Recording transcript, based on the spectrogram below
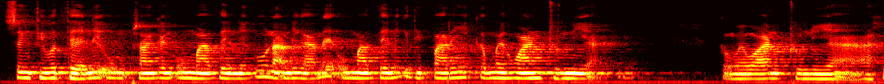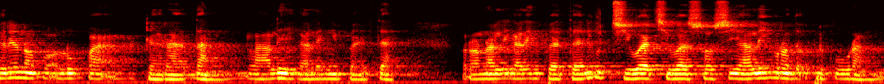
sing diwedeni um, saking umate niku nak lingane umate niki diparingi kemewahan dunia kemewahan dunia akhirnya nopo lupa daratan lali kali ibadah karena lali kali ibadah niku jiwa-jiwa sosial iku rontok berkurang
